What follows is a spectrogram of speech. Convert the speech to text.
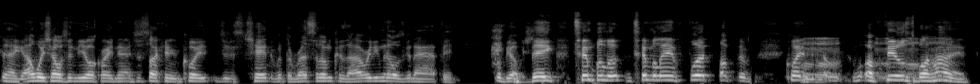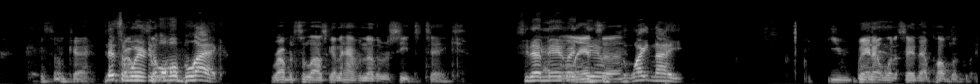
Dang, I wish I was in New York right now, just so I can quite just chant with the rest of them because I already know what's gonna happen. It's gonna be a big Timberland Timberland foot up the quite Mhm. uh, fields behind. It's okay. Jets are Robert wearing Saleh- all black. Robert Saleh's going to have another receipt to take. See that man right there, the White Knight. You may not want to say that publicly.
